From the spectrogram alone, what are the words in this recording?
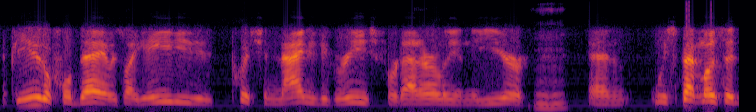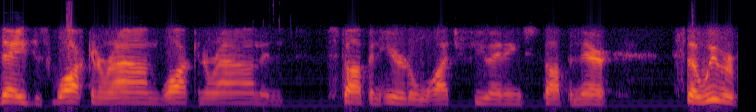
A beautiful day. It was like 80 to pushing 90 degrees for that early in the year, mm-hmm. and we spent most of the day just walking around, walking around, and stopping here to watch a few innings, stopping there. So we were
